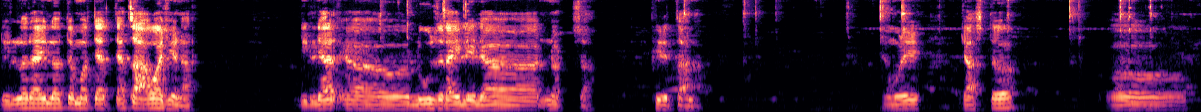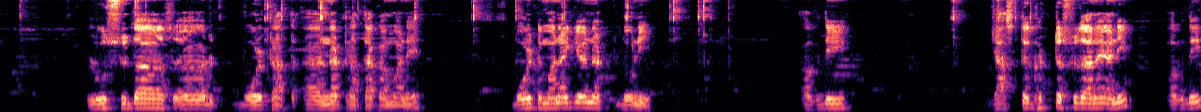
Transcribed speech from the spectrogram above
ढिल्लं राहिलं तर मग त्या त्याचा आवाज येणार. ढिल्ल्या लूज राहिलेल्या नटचा फिरताना. त्यामुळे जास्त लूजसुद्धा बोल्ट राहता नट राहता कामाने बोल्ट म्हणा किंवा नट दोन्ही. अगदी जास्त घट्टसुद्धा नाही आणि अगदी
